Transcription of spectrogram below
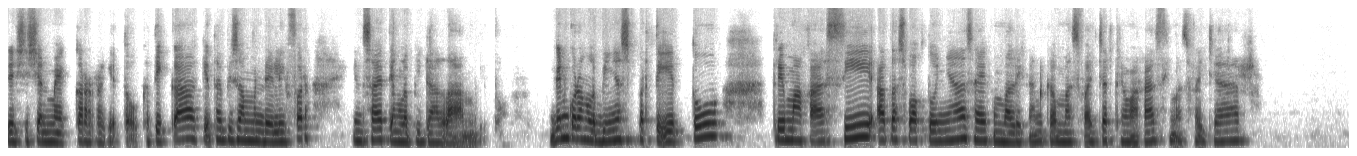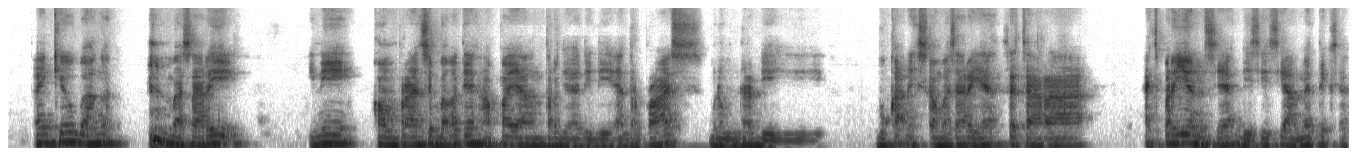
decision maker gitu. Ketika kita bisa mendeliver insight yang lebih dalam gitu. Mungkin kurang lebihnya seperti itu. Terima kasih atas waktunya. Saya kembalikan ke Mas Fajar. Terima kasih Mas Fajar. Thank you banget Mbak Sari. Ini komprehensif banget ya apa yang terjadi di enterprise. Benar-benar dibuka nih sama Mbak Sari ya secara experience ya di sisi analytics ya.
